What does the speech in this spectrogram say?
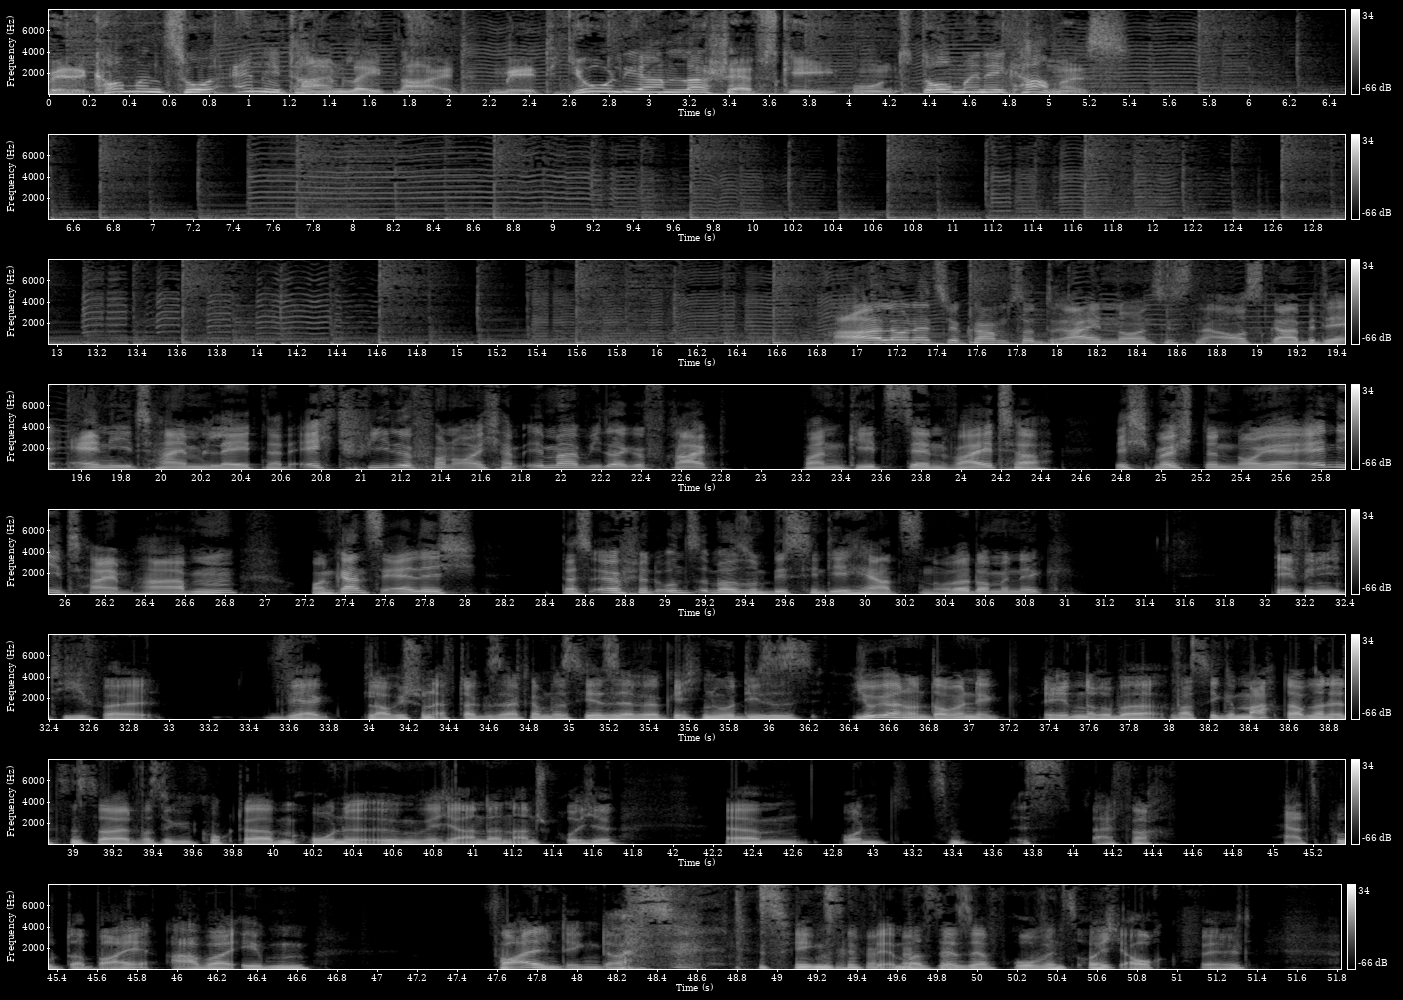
Willkommen zur Anytime Late Night mit Julian Laschewski und Dominik Hammes. Hallo und herzlich willkommen zur 93. Ausgabe der Anytime Late Night. Echt viele von euch haben immer wieder gefragt, wann geht's denn weiter? Ich möchte eine neue Anytime haben. Und ganz ehrlich, das öffnet uns immer so ein bisschen die Herzen, oder Dominik? Definitiv, weil wir, glaube ich, schon öfter gesagt haben, dass hier ist ja wirklich nur dieses Julian und Dominik reden darüber, was sie gemacht haben in der letzten Zeit, was sie geguckt haben, ohne irgendwelche anderen Ansprüche. Ähm, und es ist einfach Herzblut dabei, aber eben vor allen Dingen das. Deswegen sind wir immer sehr, sehr froh, wenn es euch auch gefällt.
